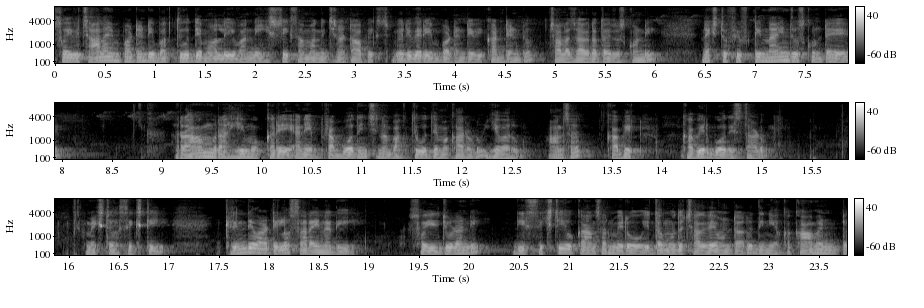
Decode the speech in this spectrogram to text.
సో ఇవి చాలా ఇంపార్టెంట్ ఈ భక్తి ఉద్యమాలు ఇవన్నీ హిస్టరీకి సంబంధించిన టాపిక్స్. వెరీ వెరీ ఇంపార్టెంట్ ఇవి కంటెంట్. చాలా జాగ్రత్తగా చూసుకోండి. నెక్స్ట్ ఫిఫ్టీ నైన్ చూసుకుంటే రామ్ రహీం ఒక్కరే అనే ప్రబోధించిన భక్తి ఉద్యమకారుడు ఎవరు? ఆన్సర్ కబీర్. కబీర్ బోధిస్తాడు. నెక్స్ట్ సిక్స్టీ క్రింది వాటిలో సరైనది. సో ఇది చూడండి. ది సిక్స్టీ యొక్క ఆన్సర్ మీరు ఇంతకుముందు చదివే ఉంటారు. దీని యొక్క కామెంట్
